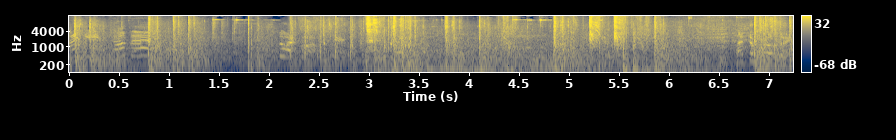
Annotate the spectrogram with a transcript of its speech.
I need cover! Sniper! At the building!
